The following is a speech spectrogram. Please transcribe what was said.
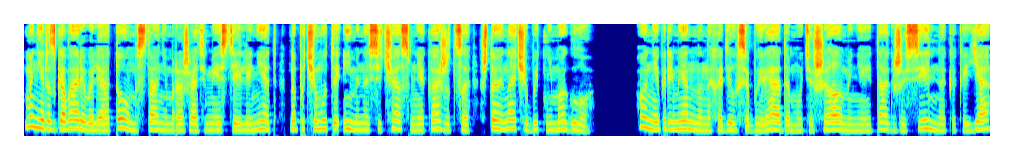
Мы не разговаривали о том, станем рожать вместе или нет, но почему-то именно сейчас мне кажется, что иначе быть не могло. Он непременно находился бы рядом, утешал меня и так же сильно, как и я,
